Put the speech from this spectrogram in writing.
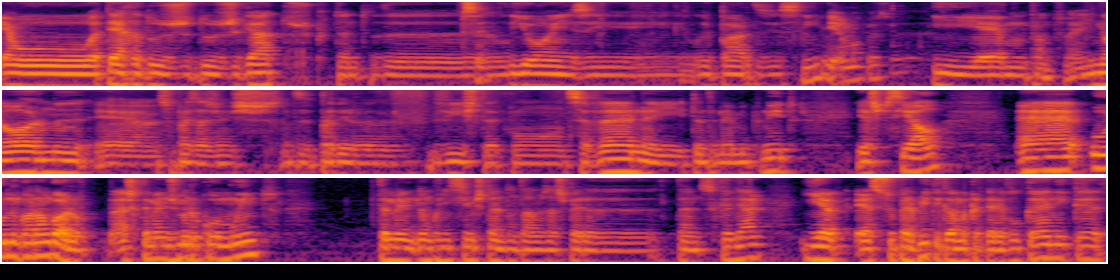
É o, a terra dos, dos gatos, portanto, de Sim. leões e leopardos e assim. E é uma coisa. e é, pronto, é enorme, é, são paisagens de perder de vista com savana e portanto também é muito bonito e é especial. Eh, o Ngorongoro acho que também nos marcou muito, também não conhecíamos tanto, não estávamos à espera de tanto se calhar, e é, é super bonito, é uma cratera vulcânica,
